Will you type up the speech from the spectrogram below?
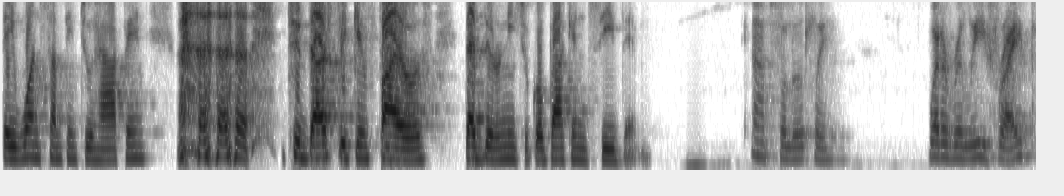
They want something to happen to that freaking files that they don't need to go back and see them. absolutely what a relief right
